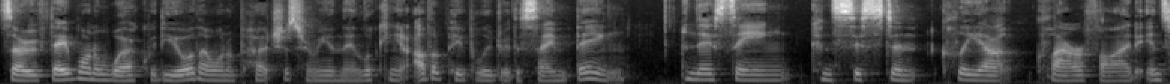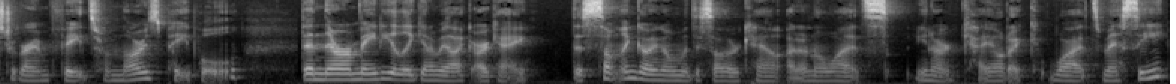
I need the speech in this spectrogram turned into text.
So if they want to work with you or they want to purchase from you and they're looking at other people who do the same thing, and they're seeing consistent, clear, clarified Instagram feeds from those people, then they're immediately going to be like, okay, there's something going on with this other account. I don't know why it's, you know, chaotic, why it's messy.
